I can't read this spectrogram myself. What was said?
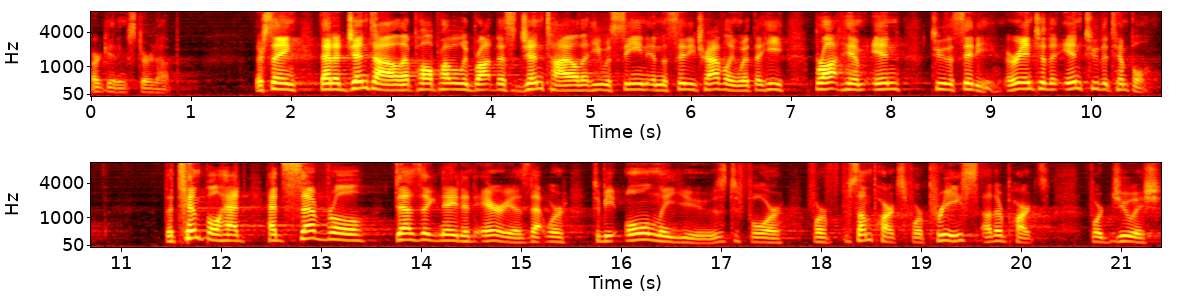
are getting stirred up. They're saying that a Gentile, that Paul probably brought this Gentile that he was seen in the city traveling with, that he brought him into the city or into the, into the temple. The temple had, had several designated areas that were to be only used for for some parts for priests, other parts for Jewish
